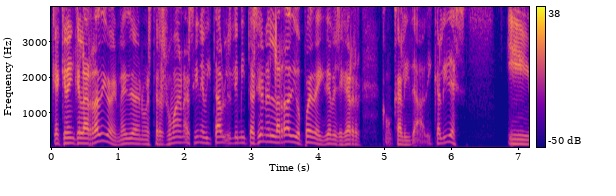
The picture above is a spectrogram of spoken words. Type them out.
que creen que la radio, en medio de nuestras humanas, inevitables limitaciones, la radio puede y debe llegar con calidad y calidez. Y,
